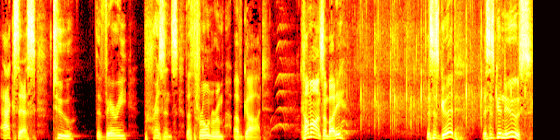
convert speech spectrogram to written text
access to the very presence, the throne room of God. Come on, somebody. This is good. This is good news.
